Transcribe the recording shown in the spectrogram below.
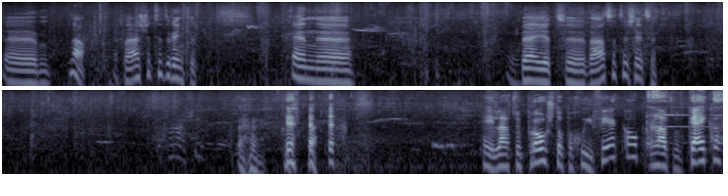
ehm, nou, een glaasje te drinken. En eh, bij het eh, water te zitten. hey, laten we proosten op een goede verkoop. En laten we kijken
